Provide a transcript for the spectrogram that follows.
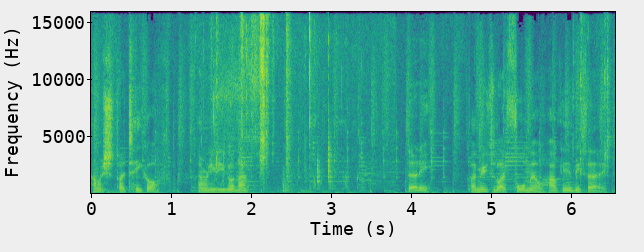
How much should I take off? How many have you got now? Thirty. I moved it like four mil. How can it be 30?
